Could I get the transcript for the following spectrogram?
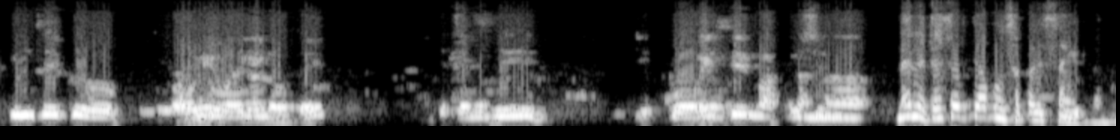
तुमचं एक ऑडिओ व्हायरल होतंय त्याच्यामध्ये एक पैसे नाही नाही त्याच्यावरती आपण सकाळीच सांगितलं ना.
